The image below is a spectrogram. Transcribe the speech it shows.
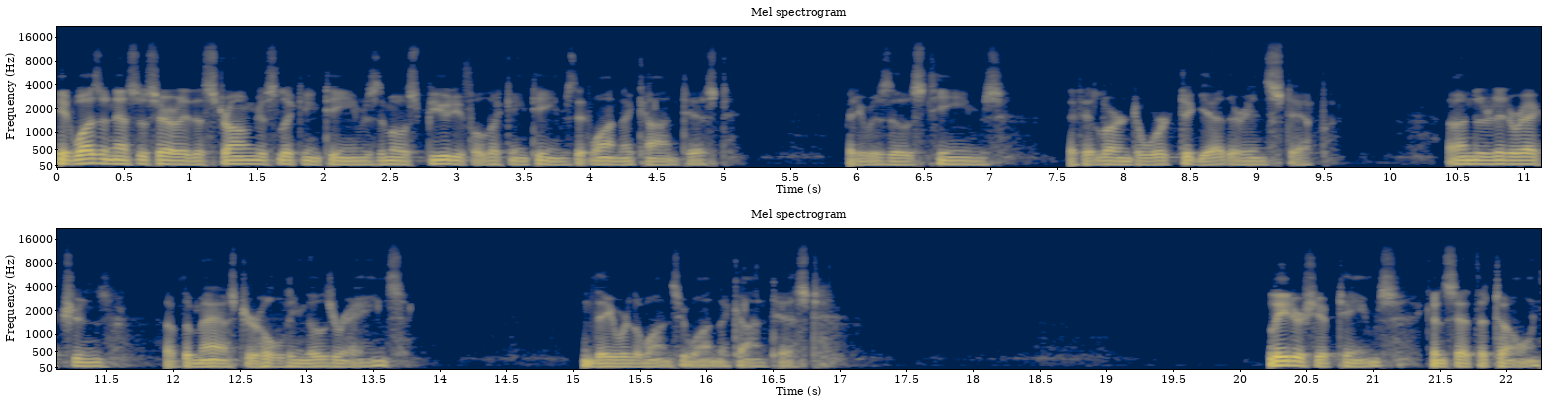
it wasn't necessarily the strongest looking teams, the most beautiful looking teams that won the contest, but it was those teams that had learned to work together in step under the directions of the master holding those reins. And they were the ones who won the contest. Leadership teams can set the tone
